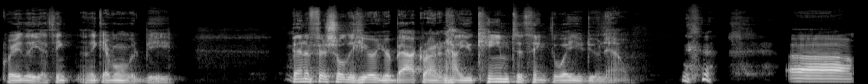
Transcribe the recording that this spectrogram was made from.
greatly, I think, I think everyone would be beneficial to hear your background and how you came to think the way you do now. uh,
